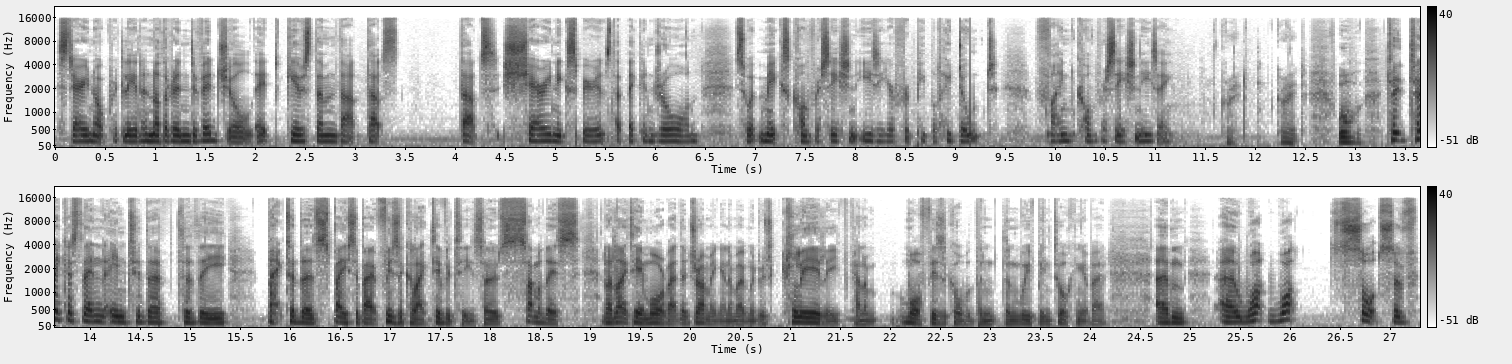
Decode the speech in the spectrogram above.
staring awkwardly at another individual, it gives them that that's that sharing experience that they can draw on. So it makes conversation easier for people who don't find conversation easy. Great, great. Well, t- take us then into the to the back to the space about physical activity. So some of this, and I'd like to hear more about the drumming in a moment, which is clearly kind of more physical than, than we've been talking about. Um, uh, what what sorts of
